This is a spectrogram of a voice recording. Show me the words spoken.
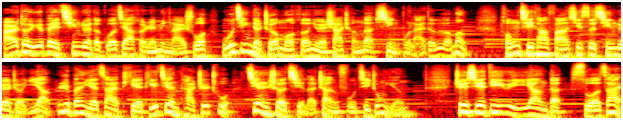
而对于被侵略的国家和人民来说，无尽的折磨和虐杀成了醒不来的噩梦。同其他法西斯侵略者一样，日本也在铁蹄践踏之处建设起了战俘集中营。这些地狱一样的所在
